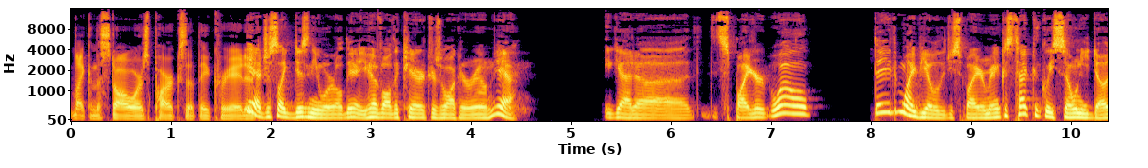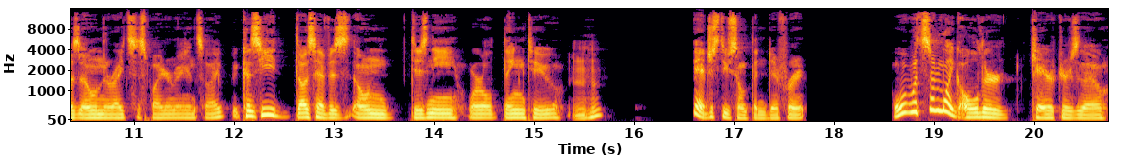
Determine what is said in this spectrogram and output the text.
like in the Star Wars parks that they created. Yeah, just like Disney World. Yeah, you have all the characters walking around. Yeah, you got uh Spider. Well, they might be able to do Spider Man because technically Sony does own the rights to Spider Man. So I because he does have his own Disney World thing too. Mm-hmm. Yeah, just do something different. What, what's some like older characters though?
